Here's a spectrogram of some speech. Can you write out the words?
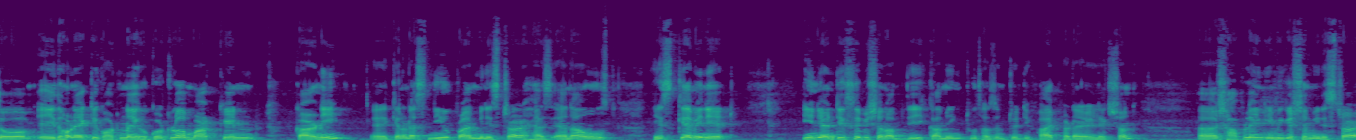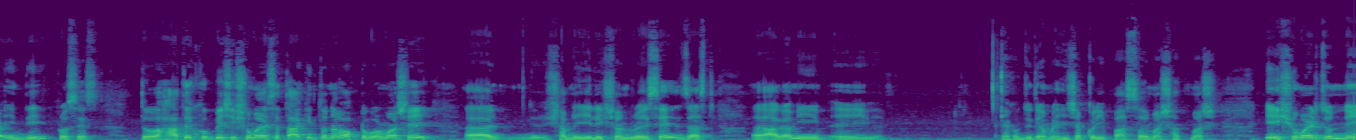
তো এই ধরনের একটি ঘটনাই ঘটলো। মার্ক কেন Carney Canada's new prime minister has announced his cabinet in anticipation of the coming 2025 federal election, uh, shuffling immigration minister in the process. তো হাতে খুব বেশি সময় আছে তা কিন্তু না, অক্টোবর মাসেই সামনে ইলেকশন রয়েছে। জাস্ট আগামী এই, এখন যদি আমরা হিসাব করি পাঁচ, ছয় মাস, সাত মাস, এই সময়ের জন্যে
